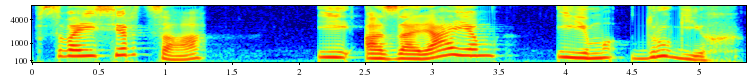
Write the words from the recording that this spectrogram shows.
в свои сердца и озаряем им других.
